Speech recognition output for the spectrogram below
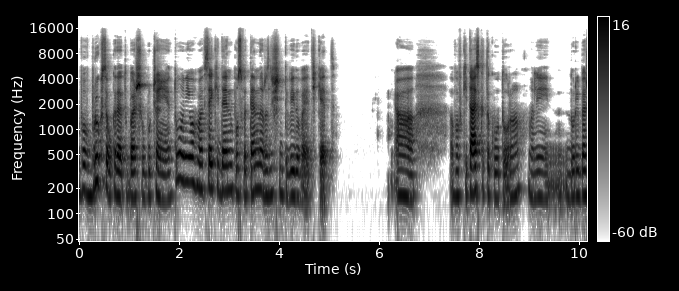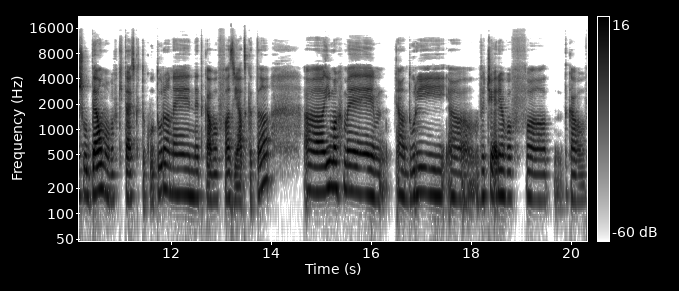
в Брюксел, където беше обучението, ние имахме всеки ден посветен на различните видове етикет. А, в китайската култура, нали, дори беше отделно в китайската култура, не, не така в азиатската. А, имахме а, дори а, вечеря в, а, така, в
